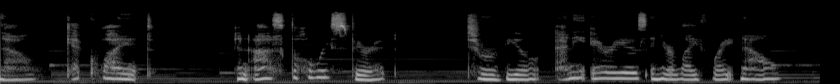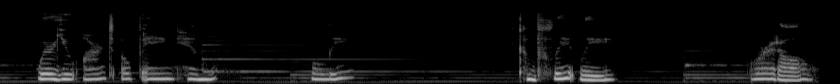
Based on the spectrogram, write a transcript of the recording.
Now get quiet and ask the Holy Spirit to reveal any areas in your life right now where you aren't obeying Him fully, completely, or at all.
